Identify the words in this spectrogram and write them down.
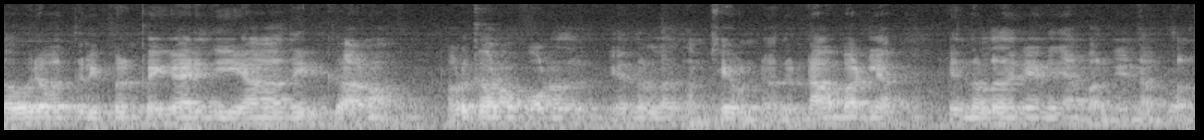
ഗൗരവത്തിൽ ഇപ്പോഴും കൈകാര്യം ചെയ്യാതെ ഇരിക്കുകയാണോ അവിടേക്കാണോ പോണത് എന്നുള്ള സംശയമുണ്ട്. അത് ഉണ്ടാവാൻ പാടില്ല എന്നുള്ളത് തന്നെയാണ് ഞാൻ പറഞ്ഞതിന്റെ അർത്ഥം.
